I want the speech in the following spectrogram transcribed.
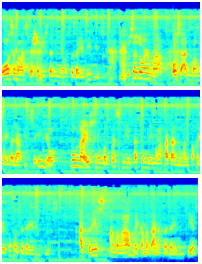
o sa mga espesyalista ninyo sa diabetes dito sa Lorma o saan mang may malapit sa inyo kung nais nyong magpa-screen at kung may mga katanungan pa kayo tungkol sa diabetes. At risk ang mga may kamag-anak na diabetes,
